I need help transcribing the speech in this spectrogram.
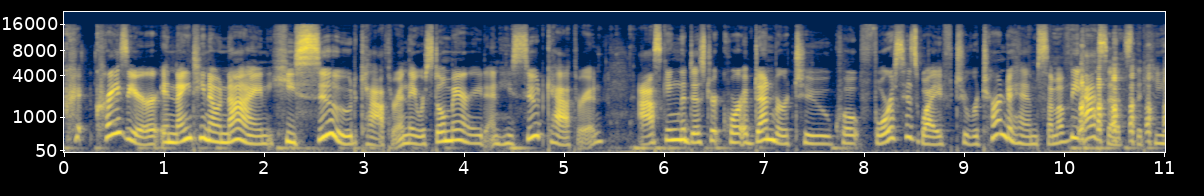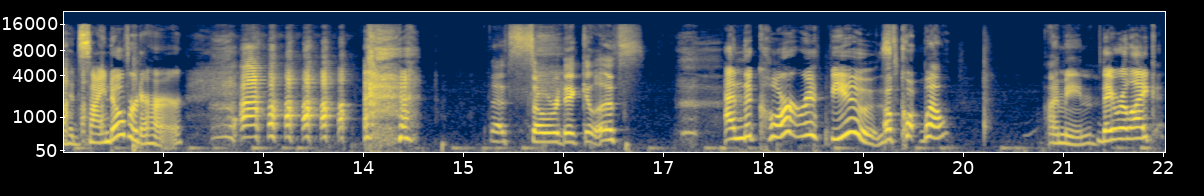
cr- crazier, in 1909, he sued Catherine. They were still married, and he sued Catherine, asking the District Court of Denver to, quote, force his wife to return to him some of the assets that he had signed over to her. That's so ridiculous. And the court refused. Of course. Well, I mean, They were like,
